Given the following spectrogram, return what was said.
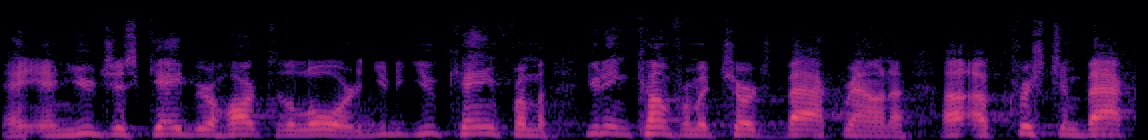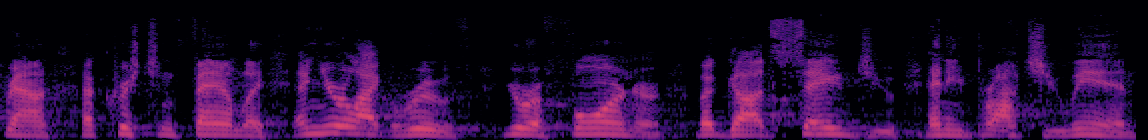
and, and, you just gave your heart to the Lord, and you, you came from, you didn't come from a church background, a, a, a Christian background, a Christian family, and you're like Ruth. You're a foreigner, but God saved you and He brought you in,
